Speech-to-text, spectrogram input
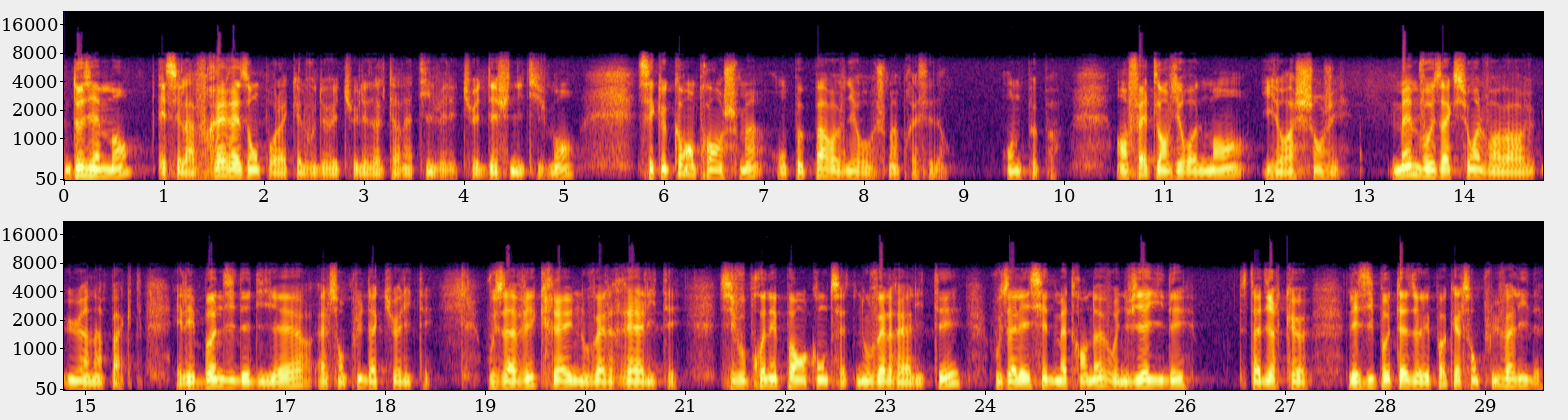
Deuxièmement, et c'est la vraie raison pour laquelle vous devez tuer les alternatives et les tuer définitivement, c'est que quand on prend un chemin, on ne peut pas revenir au chemin précédent. On ne peut pas. En fait, l'environnement, il aura changé. Même vos actions, elles vont avoir eu un impact. Et les bonnes idées d'hier, elles sont plus d'actualité. Vous avez créé une nouvelle réalité. Si vous ne prenez pas en compte cette nouvelle réalité, vous allez essayer de mettre en œuvre une vieille idée. C'est-à-dire que les hypothèses de l'époque, elles sont plus valides.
